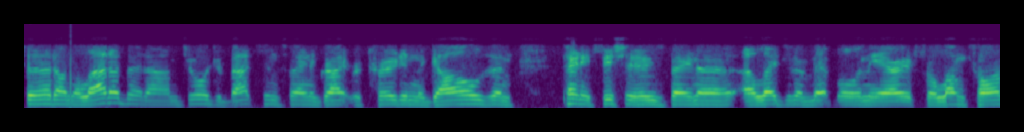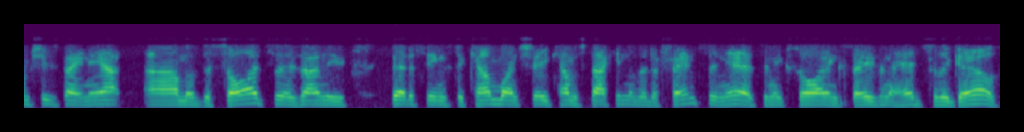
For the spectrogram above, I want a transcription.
third on the ladder, but um, Georgia Batson's been a great recruit in the goals, and Penny Fisher, who's been a, a, legend of netball in the area for a long time, she's been out um, of the side, so there's only better things to come once she comes back into the defence. And yeah, it's an exciting season ahead for the girls.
